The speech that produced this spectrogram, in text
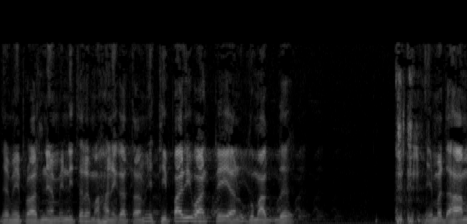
දැන් මේ ප්‍රශ්නය මම නිතර මහණේ ගත්තා මේ ත්‍රිපරි වට්ටේ යනු කුමක්ද? එම දහම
